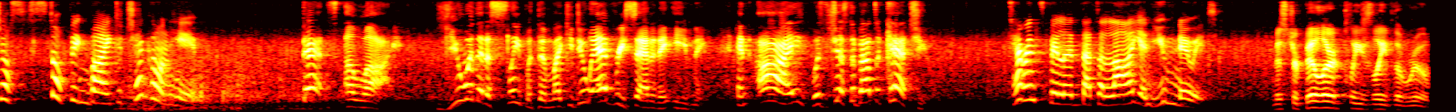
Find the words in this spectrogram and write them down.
just stopping by to check on him. That's a lie. You were there to sleep with them like you do every Saturday evening, and I was just about to catch you. Terrance Billard, that's a lie, and you know it. Mr. Billard, please leave the room.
